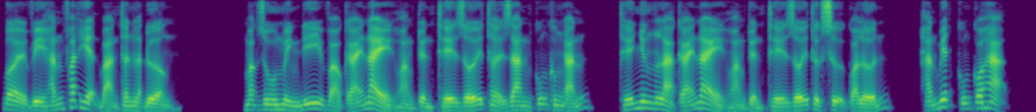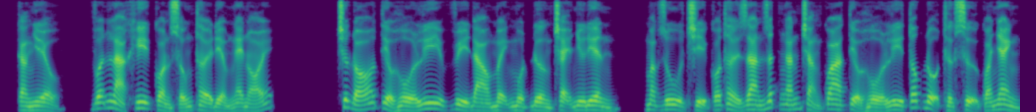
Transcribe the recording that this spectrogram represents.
Bởi vì hắn phát hiện bản thân lạc đường. Mặc dù mình đi vào cái này hoàng tuyển thế giới thời gian cũng không ngắn, thế nhưng là cái này hoàng tuyển thế giới thực sự quá lớn, hắn biết cũng có hạn, càng nhiều, vẫn là khi còn sống thời điểm nghe nói. Trước đó tiểu hồ ly vì đào mệnh một đường chạy như điên, mặc dù chỉ có thời gian rất ngắn chẳng qua tiểu hồ ly tốc độ thực sự quá nhanh,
